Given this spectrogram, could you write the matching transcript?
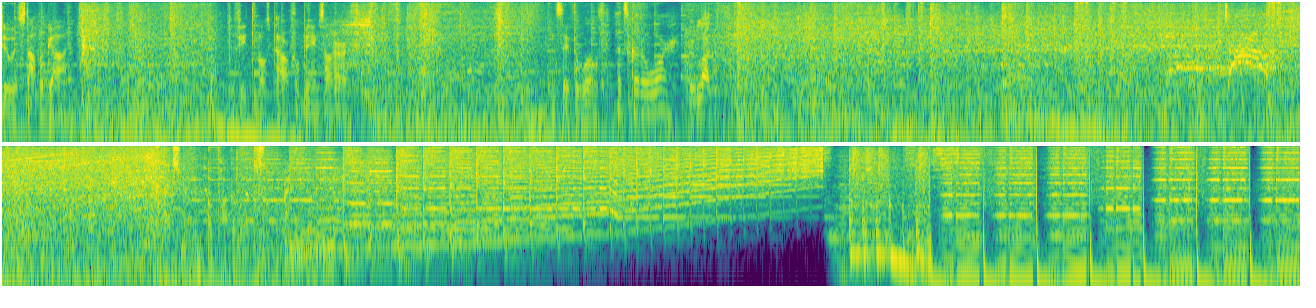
do is stop a god. Defeat the most powerful beings on Earth. And save the world. Let's go to war. Good luck.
